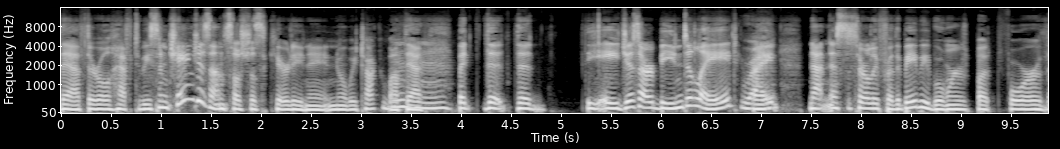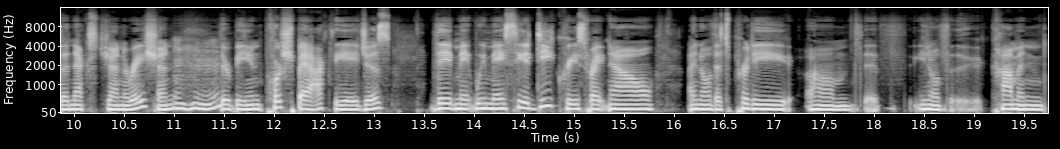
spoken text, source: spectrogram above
that there will have to be some changes on Social Security. And I know we talk about that, but the, the, the ages are being delayed, right. Right. Not necessarily for the baby boomers, but for the next generation. They're being pushed back, the ages. They may, we may see a decrease right now. I know that's pretty, um, you know, the common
